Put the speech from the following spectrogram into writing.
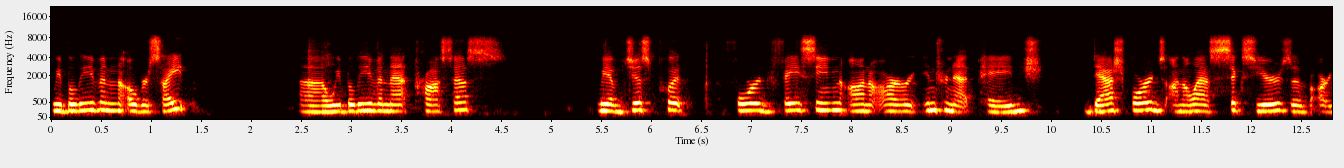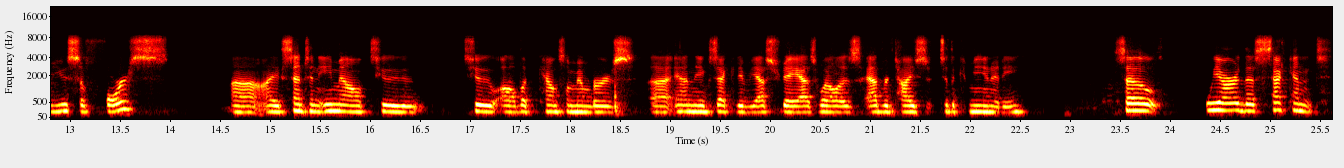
we believe in oversight. Uh, we believe in that process. We have just put forward facing on our internet page dashboards on the last six years of our use of force. Uh, I sent an email to to all the council members uh, and the executive yesterday, as well as advertised it to the community. So we are the second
